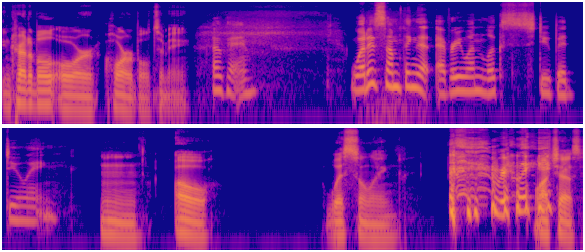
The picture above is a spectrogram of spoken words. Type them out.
incredible or horrible to me. Okay. What is something that everyone looks stupid doing? Mm. Oh, whistling. really? Watch this.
